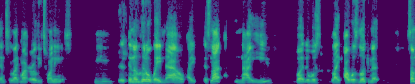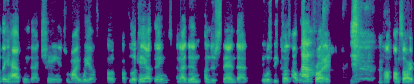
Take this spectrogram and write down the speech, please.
into like my early 20s mm-hmm. in a little way now i it's not naive but it was like i was looking at something happened that changed my way of, of, of looking at things and i didn't understand that it was because I was clouds crushed. I'm sorry?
